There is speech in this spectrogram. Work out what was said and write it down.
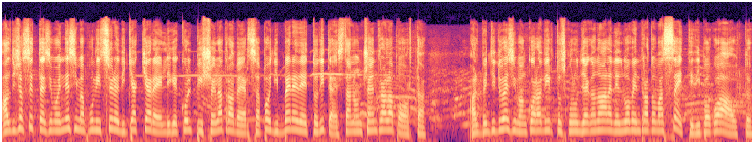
Al diciassettesimo ennesima punizione di Chiacchiarelli che colpisce la traversa, poi di Benedetto di testa non c'entra la porta. Al ventiduesimo ancora Virtus con un diagonale del nuovo entrato Massetti di poco out.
